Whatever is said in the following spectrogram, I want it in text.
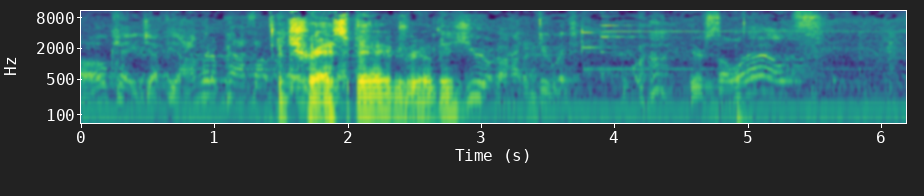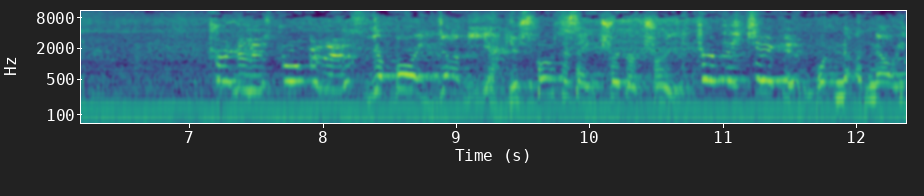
Okay, Jeffy, I'm gonna pass out A trash to the next bag, really? You don't know how to do it. There's someone else. Triggerless, trooperless. Your boy Dougie. You're supposed to say trick or treat. Turkey's chicken. What? No, no, you,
